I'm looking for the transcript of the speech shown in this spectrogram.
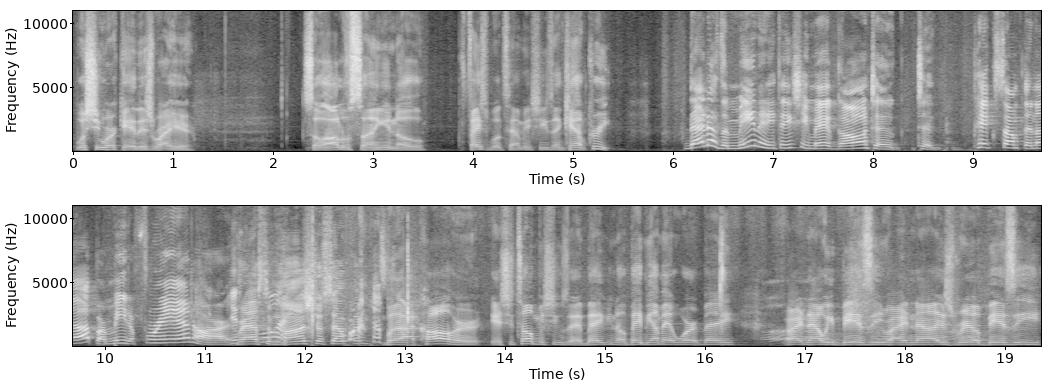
What she work at is right here. So all of a sudden, you know, Facebook tell me she's in Camp Creek. That doesn't mean anything. She may have gone to to pick something up or meet a friend or Grab some lunch or something. But I called her and she told me she was at, baby, you know, baby, I'm at work, baby. Right now, we busy right now. It's real busy.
